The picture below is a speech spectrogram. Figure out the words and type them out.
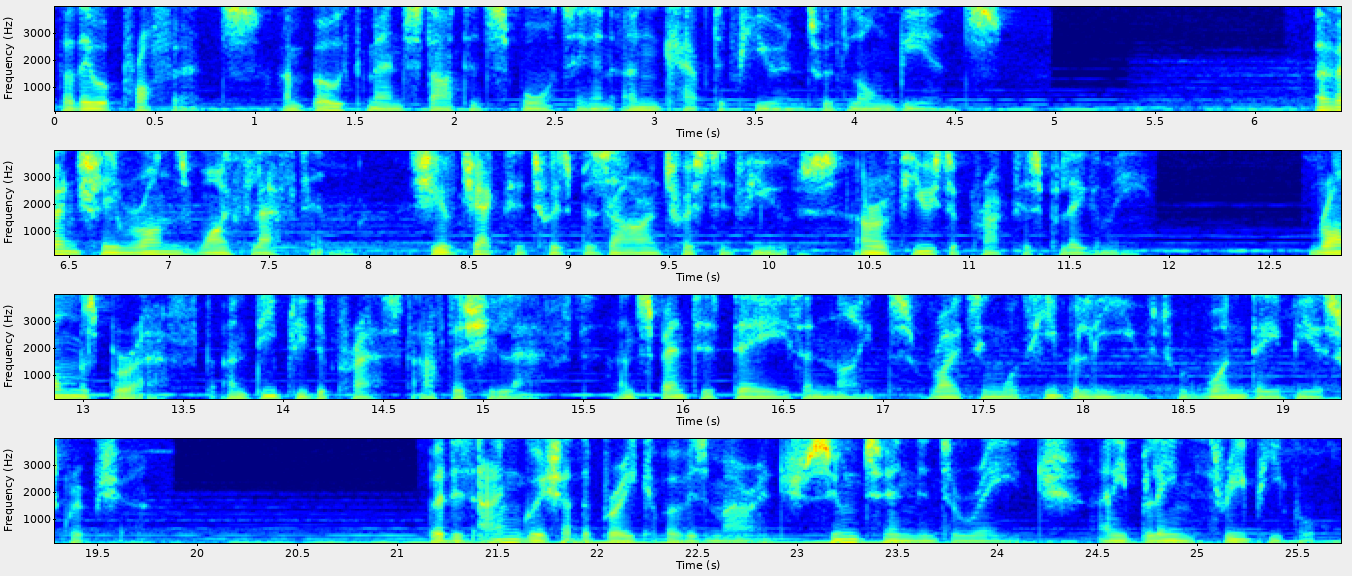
that they were prophets, and both men started sporting an unkempt appearance with long beards. Eventually, Ron's wife left him. She objected to his bizarre and twisted views and refused to practice polygamy. Ron was bereft and deeply depressed after she left, and spent his days and nights writing what he believed would one day be a scripture. But his anguish at the breakup of his marriage soon turned into rage, and he blamed three people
